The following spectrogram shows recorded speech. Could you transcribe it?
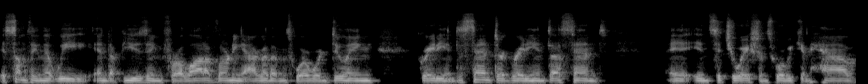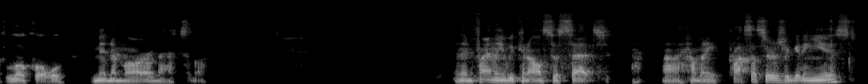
is something that we end up using for a lot of learning algorithms where we're doing gradient descent or gradient ascent in situations where we can have local minima or maxima. And then finally, we can also set uh, how many processors are getting used.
